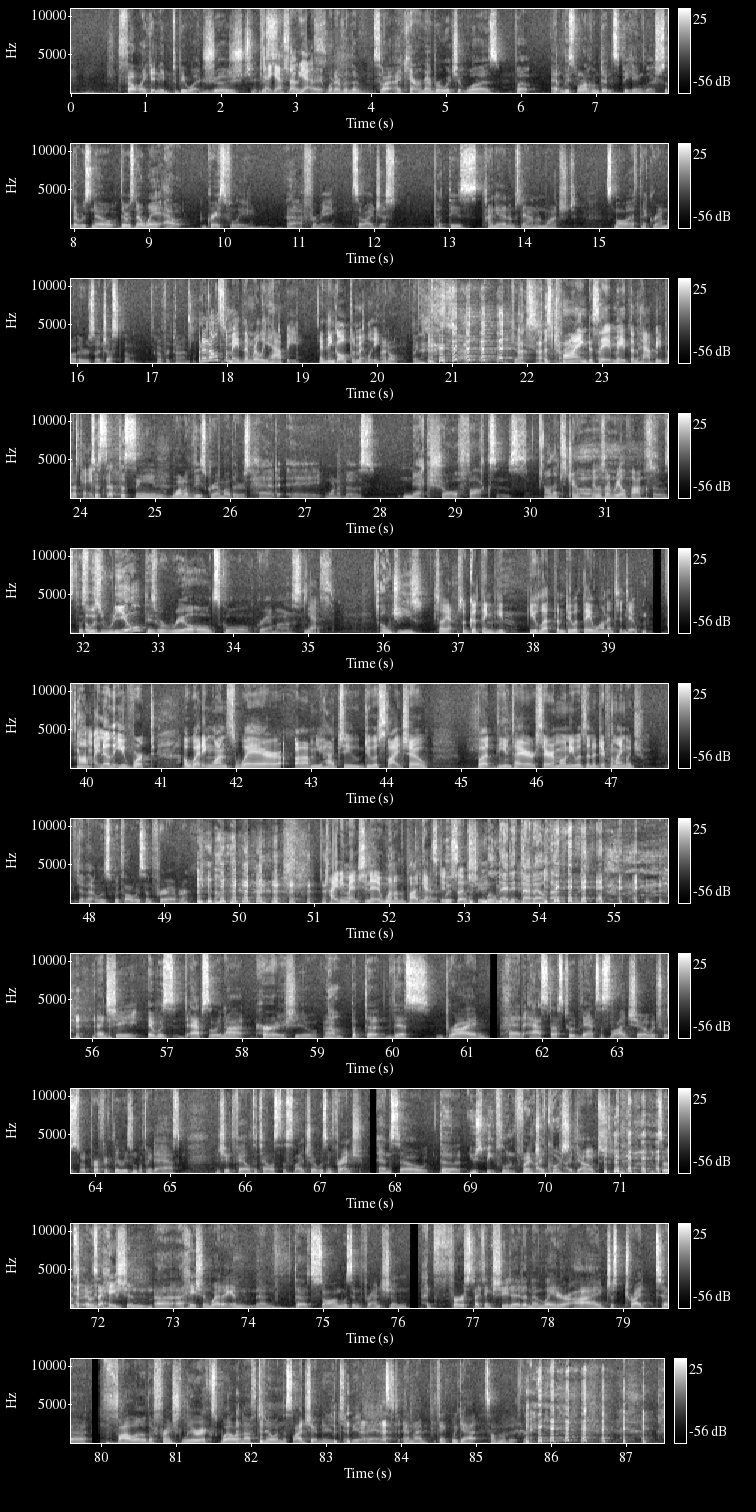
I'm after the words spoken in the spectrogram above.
felt like it needed to be what zhuzhed. I guess so, yes. Right? Whatever the. So I, I can't remember which it was, but at least one of them didn't speak English, so there was no there was no way out gracefully uh, for me. So I just put these tiny items down and watched small ethnic grandmothers adjust them over time. but it also made them really happy. I think ultimately. I don't think that's the case. I was trying to say it made them happy, but okay. to set the scene, one of these grandmothers had a one of those neck shawl foxes. Oh, that's true. it was a uh, real fox. So it was, this oh, it was real. these were real old school grandmas. yes. Oh, geez. So yeah, so good thing you you let them do what they wanted to do. Um, I know that you've worked a wedding once where um, you had to do a slideshow, but the entire ceremony was in a different language. Yeah, that was with Always and Forever. Heidi mentioned it in one of the podcasts yeah. too. So She- We'll edit that out afterwards. and she it was absolutely not her issue um, but the this bride had asked us to advance a slideshow which was a perfectly reasonable thing to ask and she had failed to tell us the slideshow was in french and so the you speak fluent French, I, of course. I don't. so it was, it was a Haitian uh, a Haitian wedding, and, and the song was in French. And at first, I think she did, and then later, I just tried to follow the French lyrics well enough to know when the slideshow needed to be advanced, and I think we got some of it right.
